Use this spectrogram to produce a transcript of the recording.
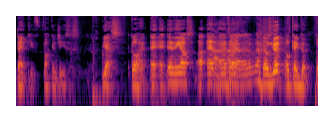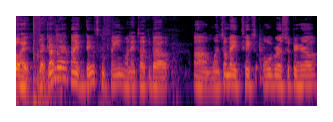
thank you, fucking Jesus. Yes, go ahead. A- a- anything else? Uh, Ed, Ah, uh, I- I- that was good. Okay, good. Go ahead, director. Remember my biggest complaint when I talked about um, when somebody takes over a superhero,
